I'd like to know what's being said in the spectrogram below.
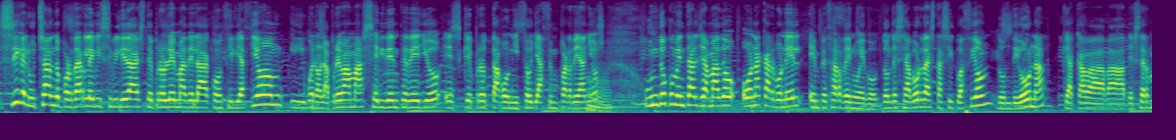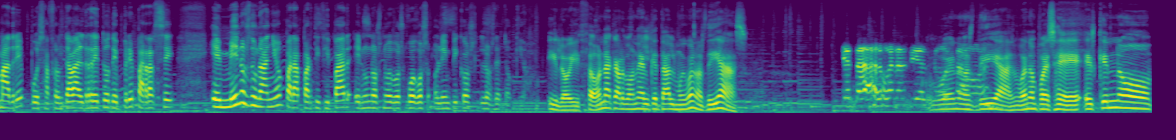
Sigue luchando por darle visibilidad a este problema de la conciliación y bueno, la prueba más evidente de ello es que protagonizó ya hace un par de años un documental llamado Ona Carbonell Empezar de nuevo, donde se aborda esta situación, donde Ona, que acababa de ser madre, pues afrontaba el reto de prepararse en menos de un año para participar en unos nuevos Juegos Olímpicos, los de Tokio. Y lo hizo Ana Carbonell, ¿qué tal? Muy buenos días. ¿Qué tal? Buenos días. ¿cómo Buenos estamos? días. Bueno, pues eh, es que no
